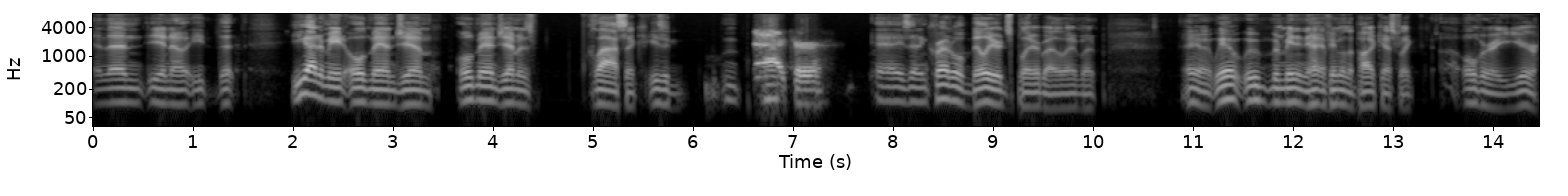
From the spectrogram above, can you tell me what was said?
and then you know he, that you got to meet Old Man Jim. Old Man Jim is classic. He's a Hacker. yeah, he's an incredible billiards player, by the way. But anyway, we have, we've been meaning to have him on the podcast for like uh, over a year.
